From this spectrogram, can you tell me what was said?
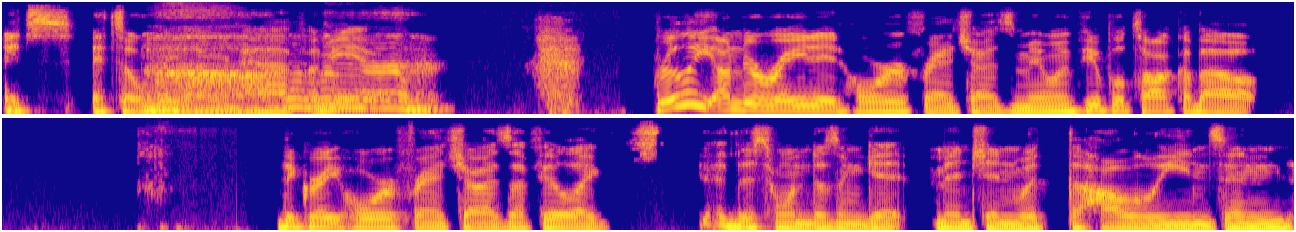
It's it's only an hour and a half. I mean, really underrated horror franchise. I mean, when people talk about the great horror franchise, I feel like this one doesn't get mentioned with the Halloweens and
